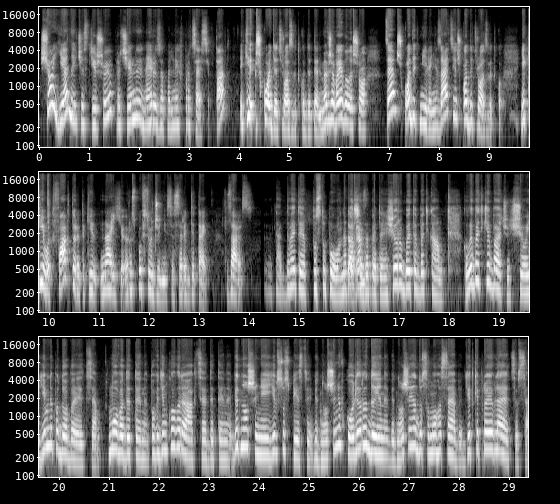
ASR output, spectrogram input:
що є найчастішою причиною нейрозапальних процесів, так? які шкодять розвитку дитини. Ми вже виявили, що це шкодить мілінізації, шкодить розвитку. Які от фактори такі найрозповсюдженіші серед дітей зараз? Так, давайте поступово на перше Добре. запитання, що робити батькам? Коли батьки бачать, що їм не подобається мова дитини, поведінкова реакція дитини, відношення її в суспільстві, відношення в колі родини, відношення до самого себе, дітки проявляють це все.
